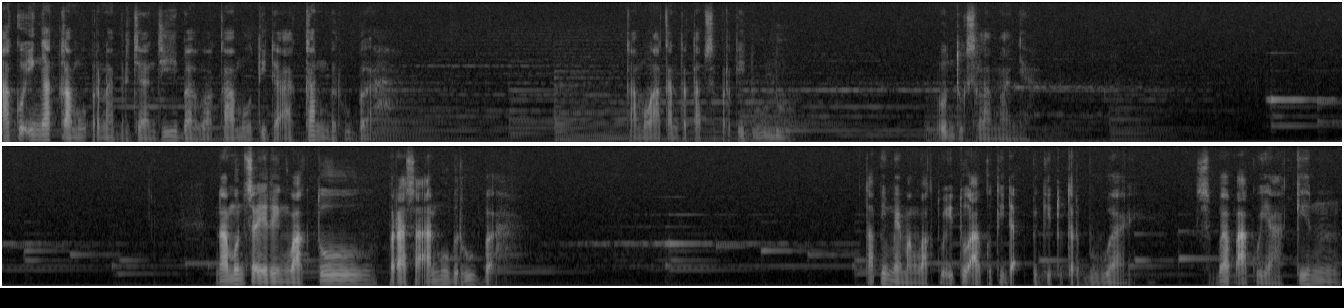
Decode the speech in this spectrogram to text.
Aku ingat kamu pernah berjanji bahwa kamu tidak akan berubah. Kamu akan tetap seperti dulu untuk selamanya. Namun seiring waktu perasaanmu berubah. Tapi memang waktu itu aku tidak begitu terbuai Sebab aku yakin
